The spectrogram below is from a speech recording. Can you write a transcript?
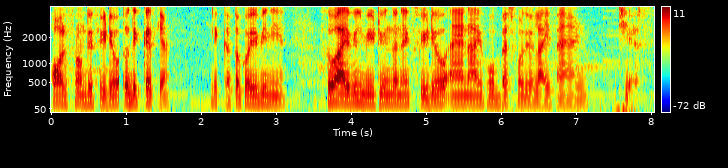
all from this video तो दिक्कत क्या? दिक्कत तो कोई भी नहीं है. So I will meet you in the next video and I hope best for your life and cheers.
